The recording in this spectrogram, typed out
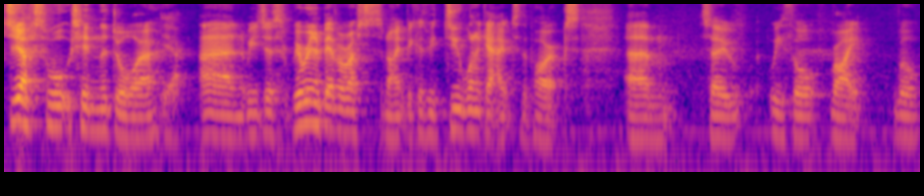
just walked in the door. Yeah. And we just we were in a bit of a rush tonight because we do want to get out to the parks. Um, so we thought, right, we'll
